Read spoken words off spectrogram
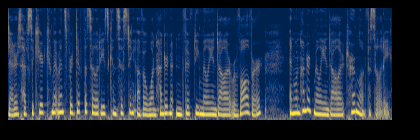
Debtors have secured commitments for DIP facilities consisting of a $150 million revolver and $100 million term loan facility,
